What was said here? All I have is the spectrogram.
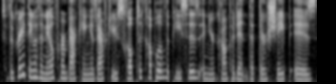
So the great thing with a nail form backing is after you sculpt a couple of the pieces and you're confident that their shape is,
